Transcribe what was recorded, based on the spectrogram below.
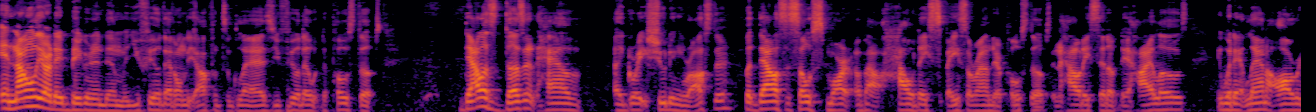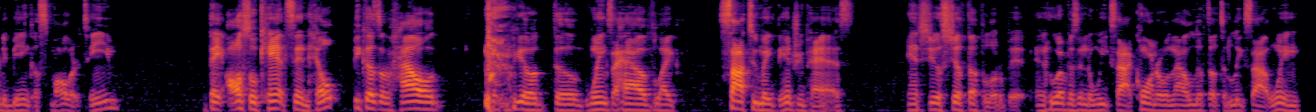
And not only are they bigger than them, and you feel that on the offensive glass, you feel that with the post ups. Dallas doesn't have a great shooting roster, but Dallas is so smart about how they space around their post ups and how they set up their high lows. And with Atlanta already being a smaller team, they also can't send help because of how you know the wings have like Satou make the entry pass and she'll shift up a little bit. And whoever's in the weak side corner will now lift up to the weak side wing.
